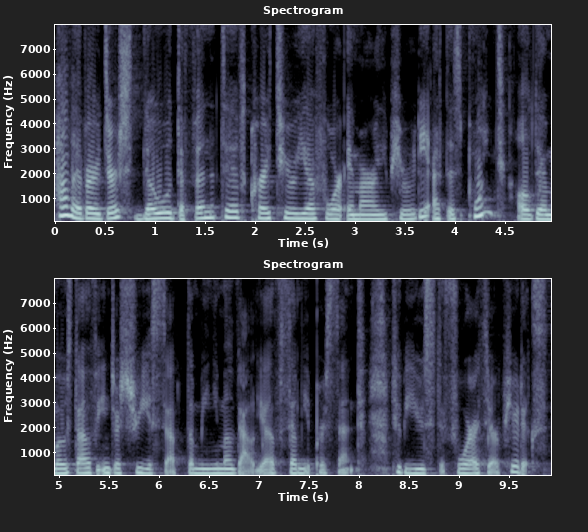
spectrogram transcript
However, there's no definitive criteria for mRNA purity at this point, although most of industry accept the minimum value of 70% to be used for therapeutics.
